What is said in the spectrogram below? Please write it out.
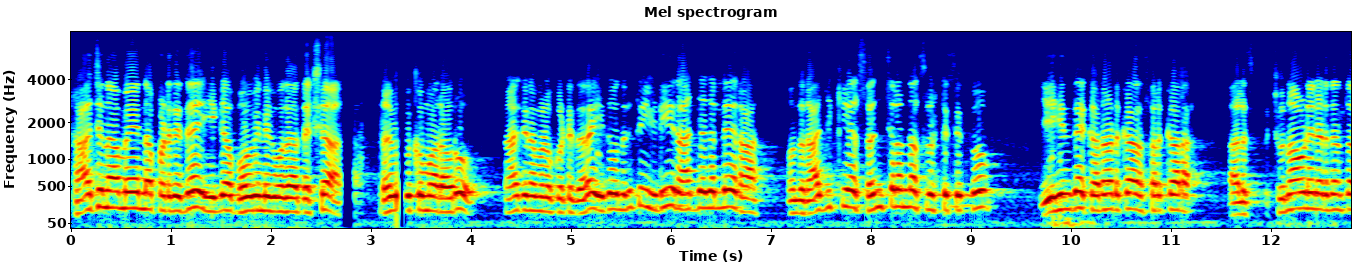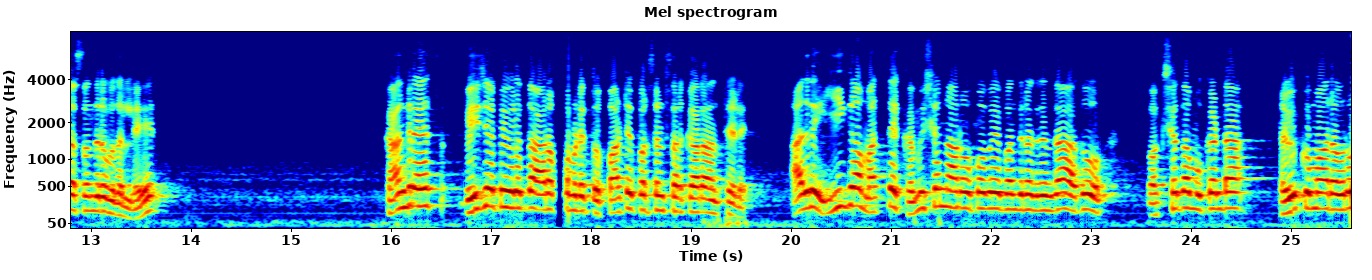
ರಾಜೀನಾಮೆಯನ್ನ ಪಡೆದಿದೆ. ಈಗ ಭೋವಿ ನಿಗಮದ ಅಧ್ಯಕ್ಷ ರವಿಕುಮಾರ್ ಅವರು ರಾಜೀನಾಮೆ ಕೊಟ್ಟಿದ್ದಾರೆ. ಇದು ಒಂದು ರೀತಿ ಇಡೀ ರಾಜ್ಯದಲ್ಲೇ ಒಂದು ರಾಜಕೀಯ ಸಂಚಲನ ಸೃಷ್ಟಿಸಿತ್ತು. ಈ ಹಿಂದೆ ಕರ್ನಾಟಕ ಸರ್ಕಾರ, ಅಲ್ಲಿ ಚುನಾವಣೆ ನಡೆದಂತ ಸಂದರ್ಭದಲ್ಲಿ ಕಾಂಗ್ರೆಸ್, ಬಿಜೆಪಿ ವಿರುದ್ಧ ಆರೋಪ ಮಾಡಿತ್ತು, ಫಾರ್ಟಿ ಪರ್ಸೆಂಟ್ ಸರ್ಕಾರ ಅಂತ ಹೇಳಿ ಆದ್ರೆ ಈಗ ಮತ್ತೆ ಕಮಿಷನ್ ಆರೋಪವೇ ಬಂದಿರೋದ್ರಿಂದ ಅದು ಪಕ್ಷದ ಮುಖಂಡ ರವಿಕುಮಾರ್ ಅವರು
